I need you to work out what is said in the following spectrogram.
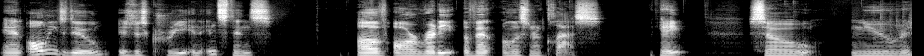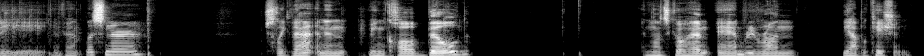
And all we need to do is just create an instance of our ready event listener class. Okay. So new ready event listener, just like that. And then we can call build. And let's go ahead and rerun the application.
